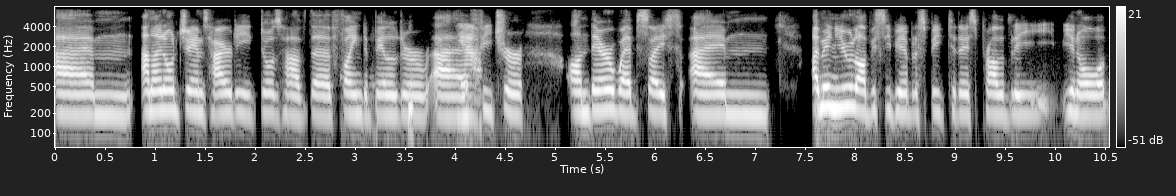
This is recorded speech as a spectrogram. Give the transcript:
Um, and I know James Hardie does have the find a builder uh, yeah. feature on their website. Um, I mean, you'll obviously be able to speak to this probably, you know,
